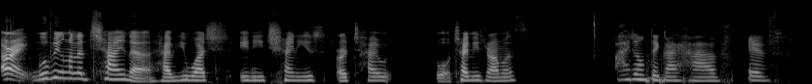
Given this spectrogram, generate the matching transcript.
All right, moving on to China. Have you watched any Chinese or Taiwan? Well, Chinese dramas. I don't think I have if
